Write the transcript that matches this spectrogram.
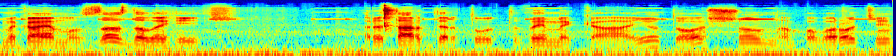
Вмикаємо заздалегідь. Ретардер тут вимикаю, то що на повороті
